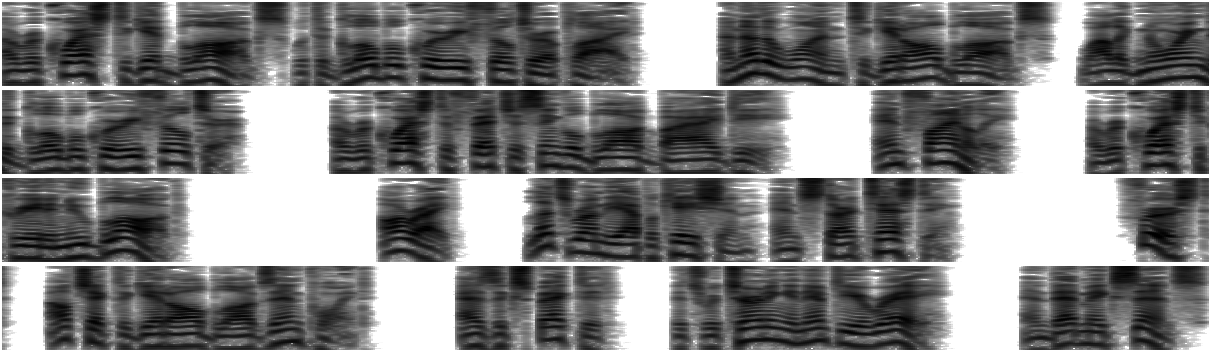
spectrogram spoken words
A request to get blogs with the global query filter applied. Another one to get all blogs while ignoring the global query filter a request to fetch a single blog by ID, and finally, a request to create a new blog. Alright, let's run the application and start testing. First, I'll check the Get All Blogs endpoint. As expected, it's returning an empty array, and that makes sense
